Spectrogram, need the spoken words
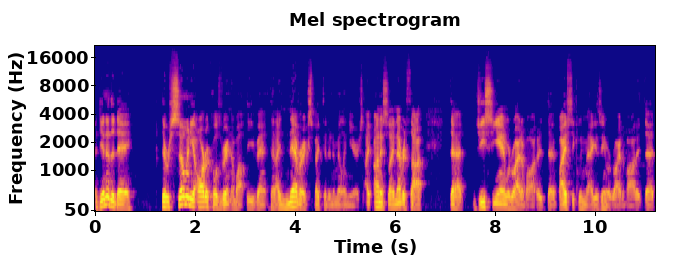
at the end of the day, there were so many articles written about the event that I never expected in a million years. I honestly I never thought that GCN would write about it, that Bicycling Magazine would write about it, that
